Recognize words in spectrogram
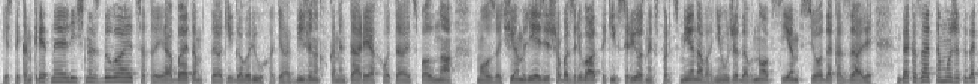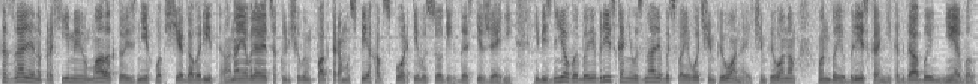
Если конкретная личность сдувается, то я об этом так и говорю, хотя обиженок в комментариях хватает сполна. Мол, зачем лезешь обозревать таких серьезных спортсменов, они уже давно всем все доказали. Доказать-то может и доказали, но про химию мало кто из них вообще говорит. Она является ключевым фактором успеха в спорте высоких достижений. И без нее вы бы и близко не узнали бы своего чемпиона, и чемпионом он бы и близко никогда бы не был.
